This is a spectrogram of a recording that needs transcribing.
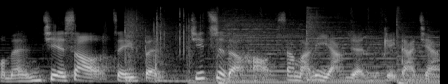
我们介绍这一本机智的哈撒玛利亚人给大家。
